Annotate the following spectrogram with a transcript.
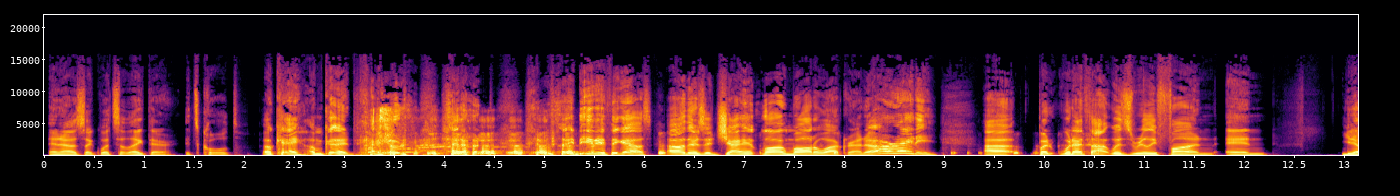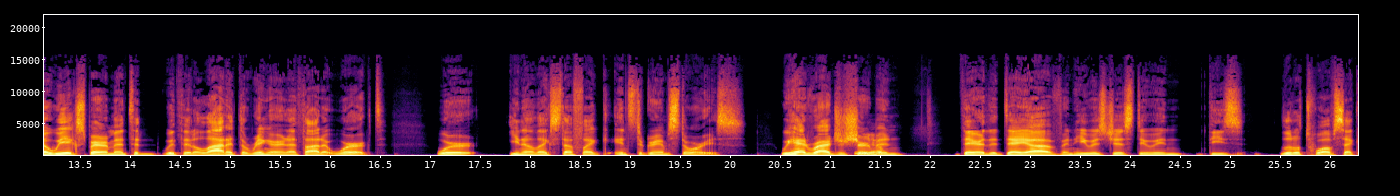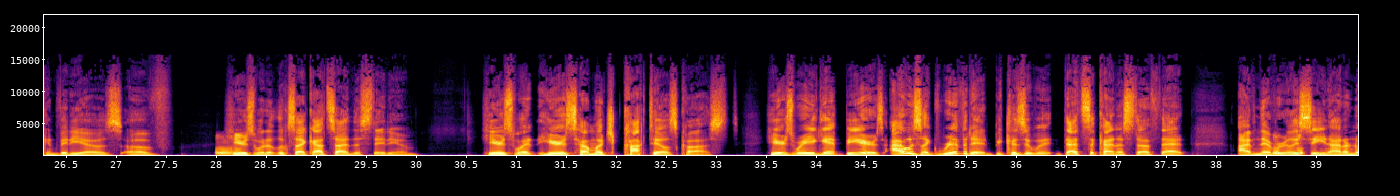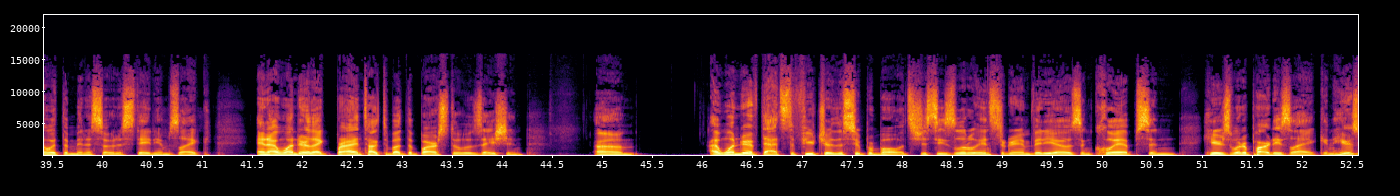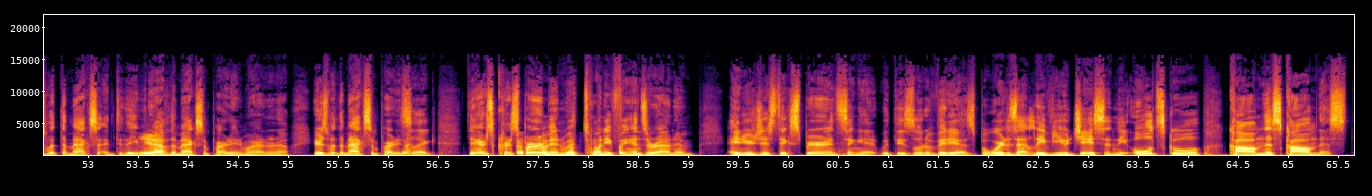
and I was like, what's it like there? It's cold. Okay, I'm good. I don't, I don't, I don't really need anything else. Oh, there's a giant long mall to walk around. All righty. Uh, but what I thought was really fun, and, you know, we experimented with it a lot at the Ringer, and I thought it worked, were, you know, like stuff like Instagram stories. We had Roger Sherman yeah. there the day of, and he was just doing these little 12 second videos of Mm-hmm. Here's what it looks like outside the stadium. Here's what here's how much cocktails cost. Here's where you get beers. I was like riveted because it was that's the kind of stuff that I've never really seen. I don't know what the Minnesota stadium's like. And I wonder, like Bryan talked about the bar stoolization. Um, I wonder if that's the future of the Super Bowl. It's just these little Instagram videos and clips, and here's what a party's like, and here's what the Max. Uh, do they even yeah. have the Maxim party anymore? I don't know. Here's what the Maxim party's like. There's Chris Berman with 20 fans around him, and you're just experiencing it with these little videos. But where does that leave you, Jason? The old school calmness, calmness.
